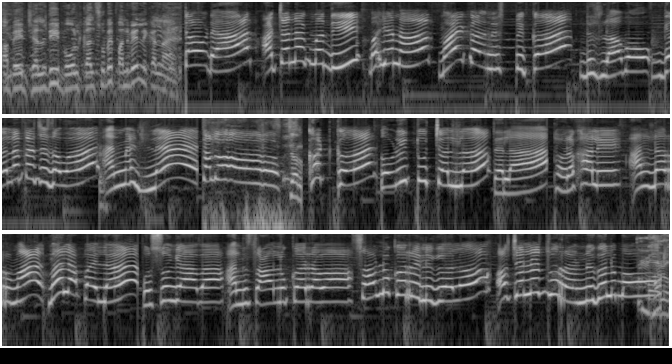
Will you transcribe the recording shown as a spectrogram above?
अबे जल्दी बोल कल सुबह पनवेल निकलना है. तेवढ्यात अचानक मध्ये भयानक माईक आणि स्पीकर दिसला भाऊ गेला त्याच्याजवळ आणि म्हटले चलो. चल. खटकन गौडी तू चल. त्याला ठेवलं खाली आणला रुमाल. मला पहिलं पुसून घ्यावा आणि चालू करावा. चालू करायला गेलं अचानक जोरात निघाल भाऊ. मारो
